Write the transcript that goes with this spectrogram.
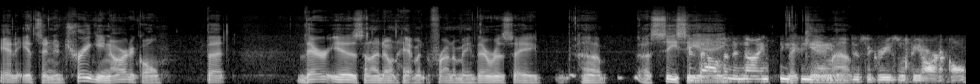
and it's an intriguing article, but there is, and I don't have it in front of me. There was a uh, a CCA 2009 CCA that came out disagrees with the article.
